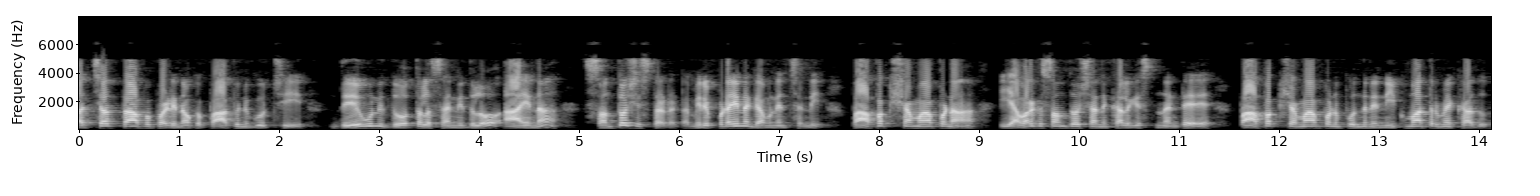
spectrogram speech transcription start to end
పశ్చాత్తాపడిన ఒక పాపిని గూర్చి దేవుని దూతల సన్నిధిలో ఆయన సంతోషిస్తాడట. మీరు ఎప్పుడైనా గమనించండి పాప క్షమాపణ ఎవరికి సంతోషాన్ని కలిగిస్తుందంటే పాప క్షమాపణ పొందిన నీకు మాత్రమే కాదు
